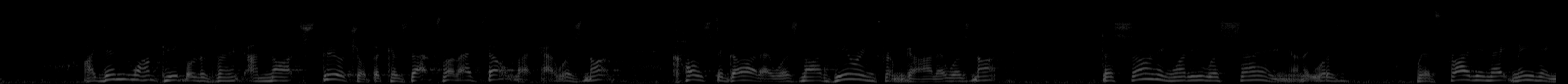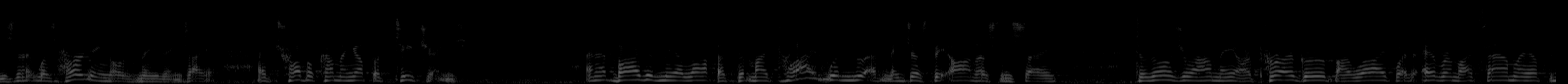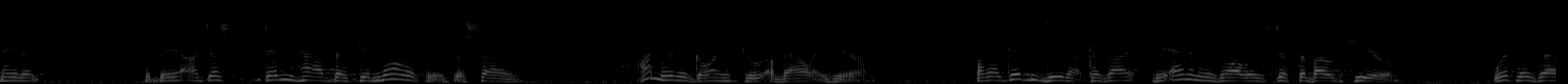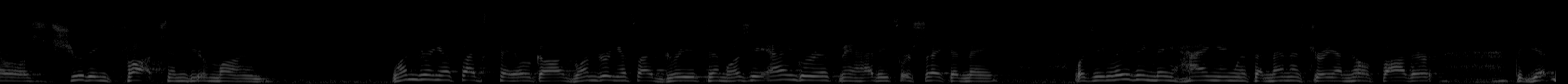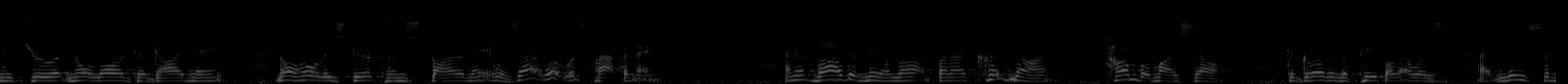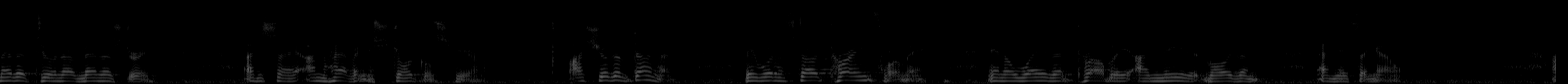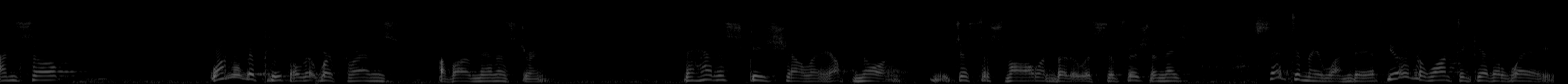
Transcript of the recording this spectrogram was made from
I didn't want people to think I'm not spiritual because that's what I felt like. I was not close to God. I was not hearing from God. I was not discerning what he was saying. And it was, we had Friday night meetings and it was hurting those meetings. I had trouble coming up with teachings. And it bothered me a lot, but my pride wouldn't let me just be honest and say to those around me, our prayer group, my wife, whatever my family if needed to be, I just didn't have the humility to say, I'm really going through a valley here. But I didn't do that because I the enemy is always just about here with his arrows shooting thoughts into your mind, wondering if I'd failed God, wondering if I'd grieved him. Was he angry with me? Had he forsaken me? Was he leaving me hanging with a ministry and no Father to get me through it, no Lord to guide me, no Holy Spirit to inspire me? Was that what was happening? And it bothered me a lot, but I could not humble myself to go to the people I was at least submitted to in our ministry and say, I'm having struggles here. I should have done it. They would have started praying for me in a way that probably I needed more than anything else. And so one of the people that were friends of our ministry they had a ski chalet up north, just a small one, but it was sufficient. They said to me one day, if you ever want to get away,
